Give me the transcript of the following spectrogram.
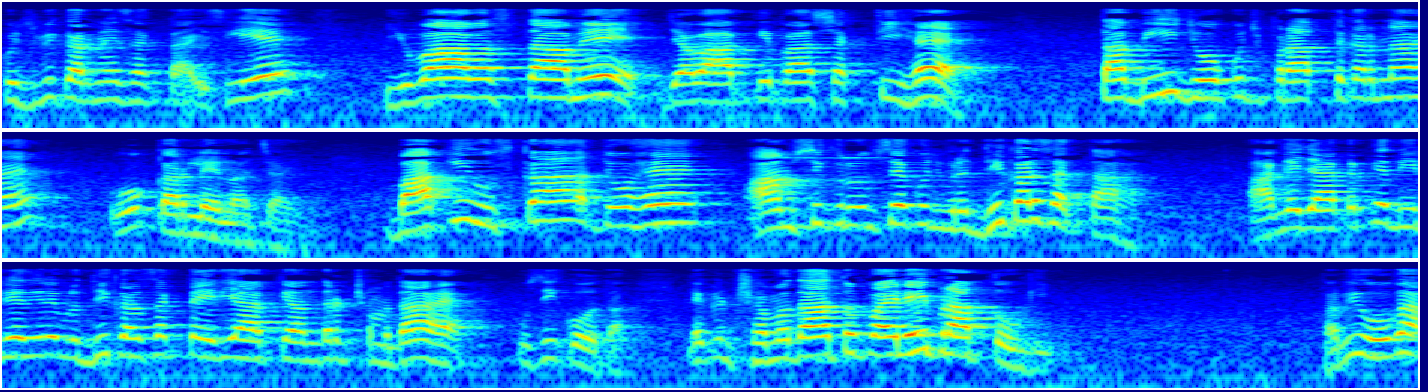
कुछ भी कर नहीं सकता इसलिए युवा अवस्था में जब आपके पास शक्ति है, तभी जो कुछ प्राप्त करना है, वो कर लेना चाहिए। बाकी उसका जो है, आंशिक रूप से कुछ वृद्धि कर सकता है। आगे जाकर के धीरे धीरे वृद्धि कर सकते हैं, यदि आपके अंदर क्षमता है, उसी को होता। लेकिन क्षमता तो पहले ही प्राप्त होगी। तभी होगा,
